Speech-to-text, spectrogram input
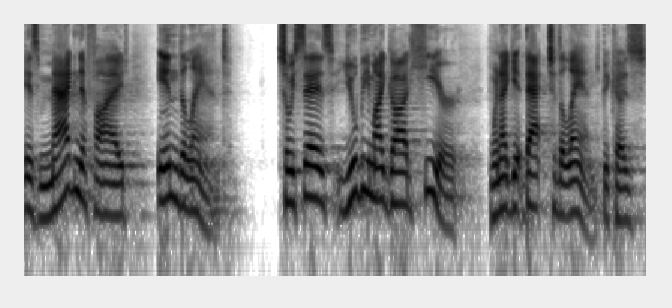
is magnified in the land. So he says, You'll be my God here when I get back to the land, because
